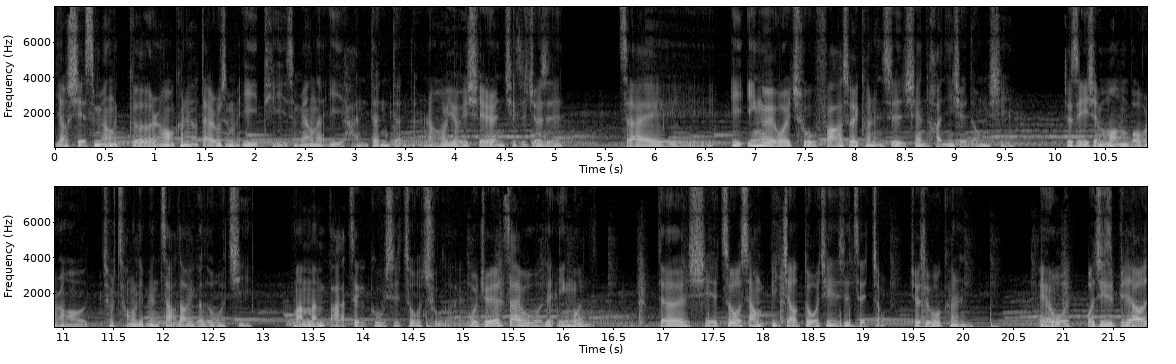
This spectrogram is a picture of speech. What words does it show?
要写什么样的歌，然后可能要带入什么议题、什么样的意涵等等的，然后有一些人其实就是在以音乐为出发，所以可能是先哼一些东西，就是一些 mumble，然后就从里面找到一个逻辑。慢慢把这个故事做出来。我觉得在我的英文的写作上比较多，其实是这种，就是我可能因为我我其实比较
